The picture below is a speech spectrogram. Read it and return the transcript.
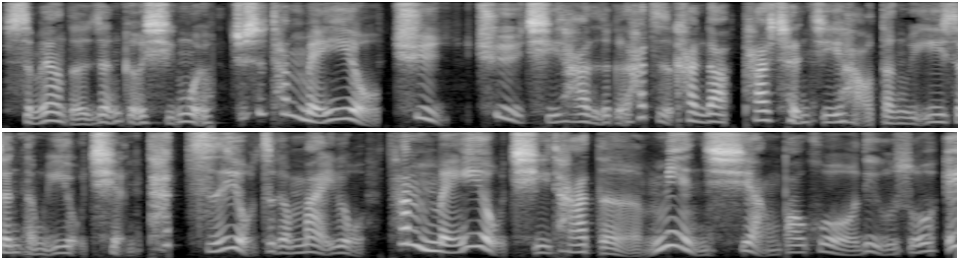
什么样的人格行为，就是他没有去。去其他的这个，他只看到他成绩好等于医生等于有钱，他只有这个脉络，他没有其他的面相，包括例如说，哎，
